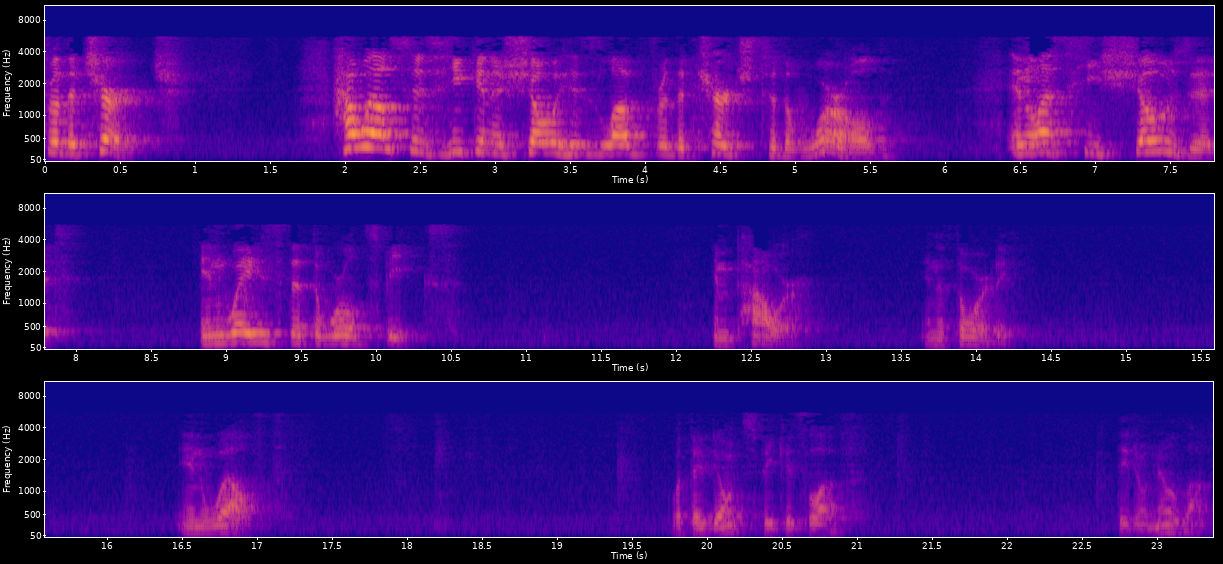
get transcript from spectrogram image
for the church. How else is He going to show His love for the church to the world unless He shows it in ways that the world speaks? In power, in authority, in wealth. What they don't speak is love. They don't know love.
